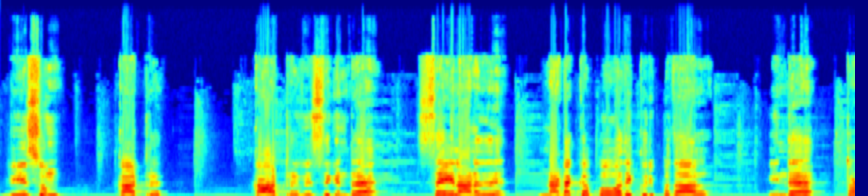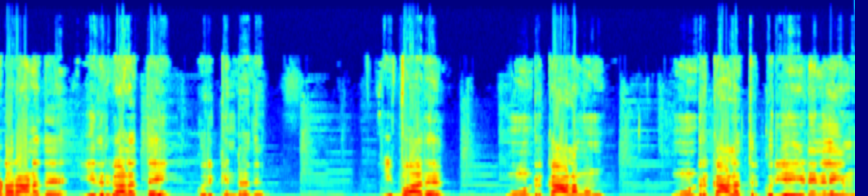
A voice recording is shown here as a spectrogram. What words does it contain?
வீசும் காற்று. காற்று வீசுகின்ற செயலானது நடக்கப் போவதை குறிப்பதால் இந்த தொடரானது எதிர்காலத்தை குறிக்கின்றது. இவ்வாறு மூன்று காலமும் மூன்று காலத்திற்குரிய இடைநிலையும்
